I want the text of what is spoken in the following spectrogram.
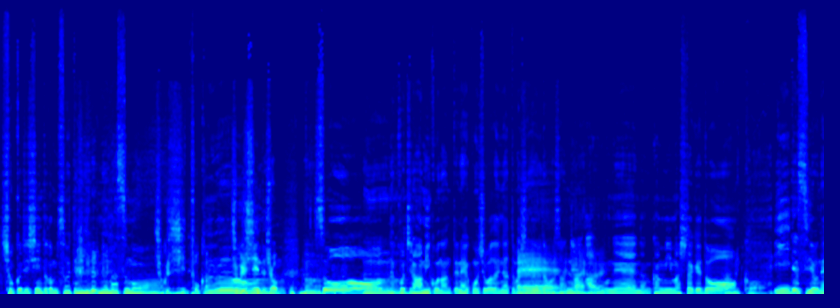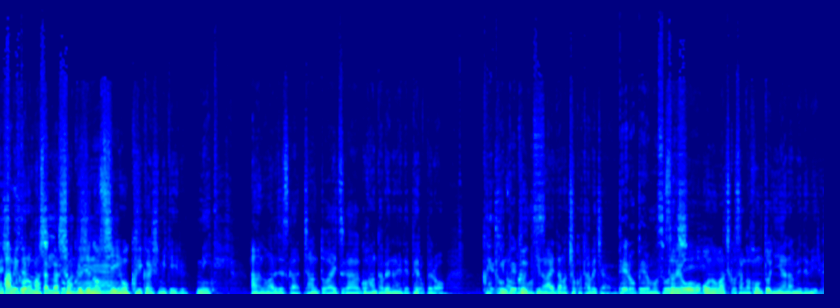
食事シーンとかそうやって見る見ますもん。食事シーンとか。うん。食事シーンでしょ、うんそう、うん。ねこちらアミコなんてね今週話題になってましたけど、ええ。歌丸さんね、はいはい。あれもね何回も見ましたけどいいですよねアミコのまさか食事のシーンをを繰り返し見ている？見ている。あのあれですか？ちゃんとあいつがご飯食べないでペロペロクッキーのクッキーの間のチョコ食べちゃう。ペロペロもそうそれを小野真知子さんが本当に嫌な目で見る。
